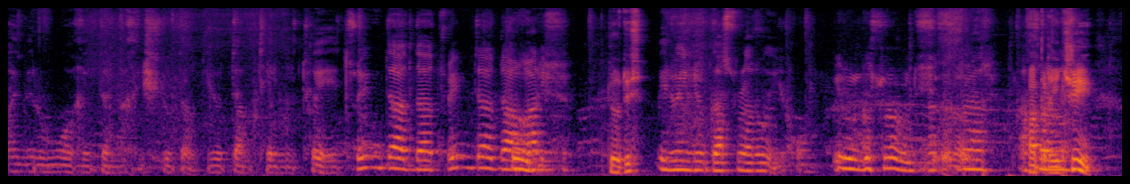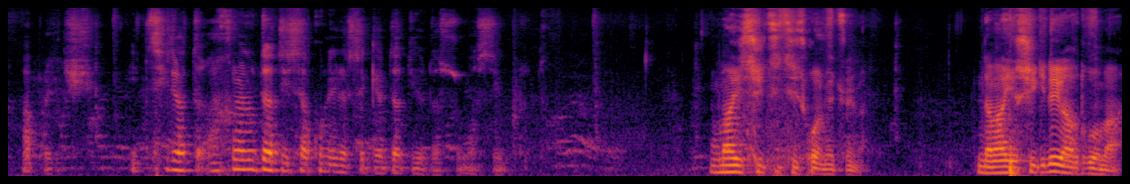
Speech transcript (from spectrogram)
აი მე რომ მოახერდა ნახიში რომ დავდიოდა მთელი თვე წვიმდა და წვიმდა და არის დოდის პირველი გასვლა რო იყო პირველი გასვლა რო იყო აპრილში აპრილში იცი რა ახლა რო დადის საკუნერასე კი დადიოდა სუმასი მაისში ციცის ხოლმე წვიმა და მაისში კიდე აღდგომაა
